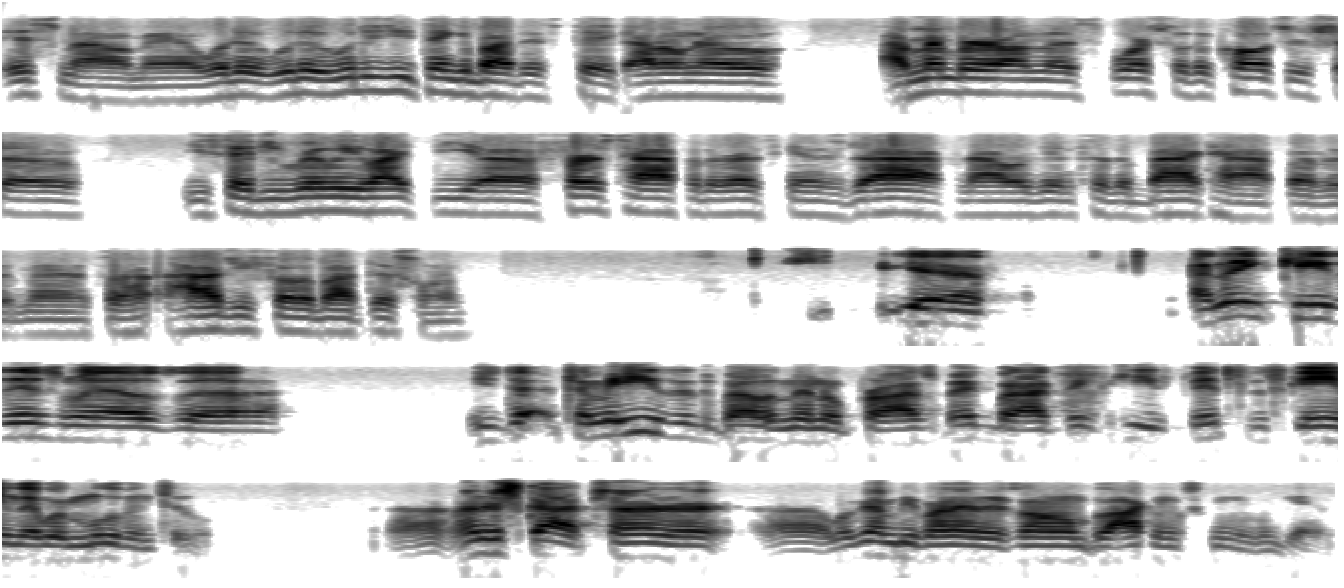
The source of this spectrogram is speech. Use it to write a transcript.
Ismael, man. What did, what did, what did you think about this pick? I don't know. I remember on the Sports for the Culture show, you said you really liked the uh, first half of the Redskins draft. Now we're getting to the back half of it, man. So how do you feel about this one? Yeah, I think Keith Ismael's. Uh, he's to me he's a developmental prospect, but I think he fits the scheme that we're moving to. Uh, under Scott Turner, uh, we're going to be running the zone blocking scheme again.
